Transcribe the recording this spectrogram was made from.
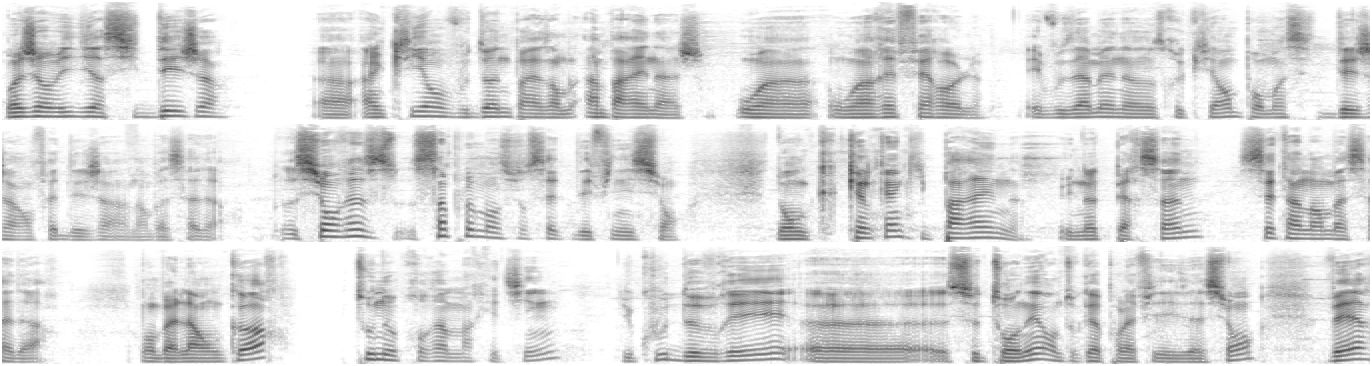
Moi j'ai envie de dire si déjà euh, un client vous donne par exemple un parrainage ou un, ou un référol et vous amène à notre client, pour moi c'est déjà en fait déjà un ambassadeur. Si on reste simplement sur cette définition, donc quelqu'un qui parraine une autre personne, c'est un ambassadeur. Bon ben là encore, tous nos programmes marketing du coup devraient euh, se tourner, en tout cas pour la fidélisation, vers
